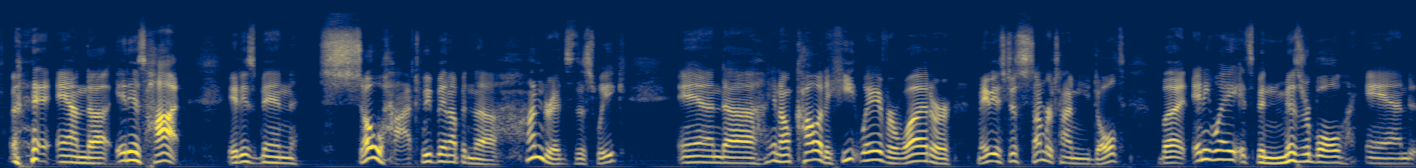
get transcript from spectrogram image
and uh, it is hot. It has been so hot. We've been up in the hundreds this week. And, uh, you know, call it a heat wave or what, or maybe it's just summertime, you dolt. But anyway, it's been miserable and,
